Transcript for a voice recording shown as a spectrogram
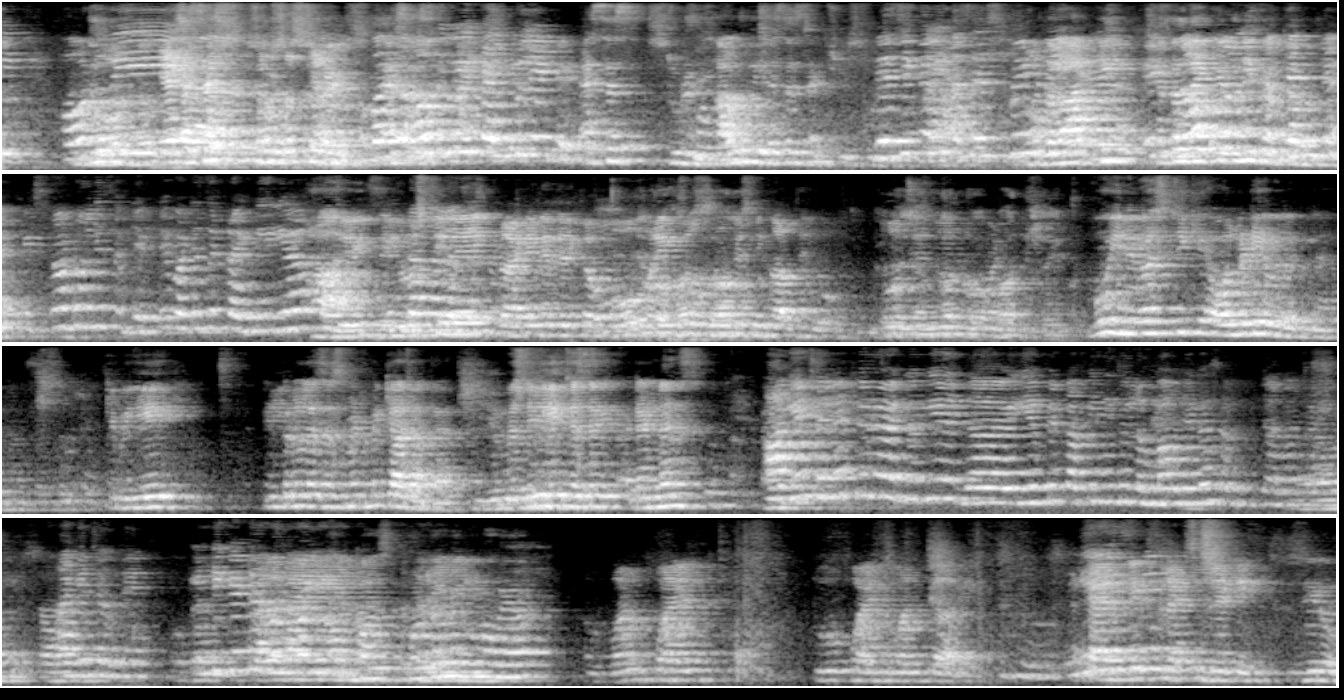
how do we assess uh, students. How do we calculate it? assess students how do we assess actually students Basically, assessment वो दलाल की uh, it's शक्ल not देख के only नहीं करते हो। subjective. It's not only subjective. What is the criteria हाँ, university ने? क्राइटेरिया देकर वो और एक नोटिस निकालते हैं वो यूनिवर्सिटी के ऑलरेडी अवेलेबल है कि भाई ये इंटरनल असेसमेंट में क्या जाता है? यूनिवर्सिटी जैसे अटेंडेंस आगे चलें फिर क्योंकि uh, ये फिर काफ़ी नहीं तो लंबा हो जाएगा सब जाना चाहेंगे आगे चलते हैं। इंडिकेटर वन पॉइंट कौन फोल्डर में क्यों हो गया? 1.2.1 पे आ गए ये academic flexibility zero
